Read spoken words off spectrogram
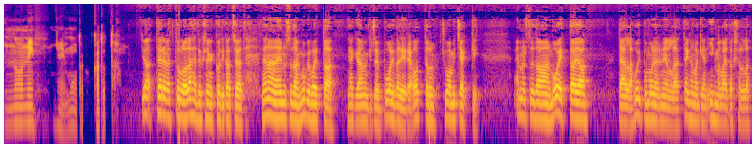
No niin, ei muuta kuin katsotaan. Ja tervetuloa lähetykseen kotikatsojat. Tänään ennustetaan kumpi voittaa jääkin aiemmin puolivälierä ottelun Suomi-Tsekki. Ennustetaan voittaja tällä huippumodernilla teknologian ihmelaitoksella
